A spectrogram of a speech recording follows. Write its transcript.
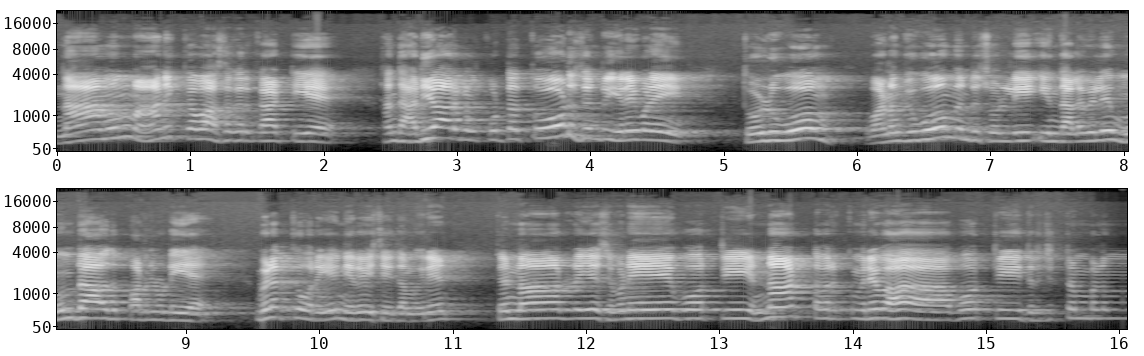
நாமும் மாணிக்கவாசகர் காட்டிய அந்த அடியார்கள் கூட்டத்தோடு சென்று இறைவனை தொழுவோம் வணங்குவோம் என்று சொல்லி இந்த அளவிலே மூன்றாவது பாடலுடைய விளக்க உரையை நிறைவு செய்து அமுகிறேன் தென்னாடுடைய சிவனே போற்றி எந்நாட்டவர்க்கும் இறைவா போற்றி திருச்சிற்றம்பலம்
